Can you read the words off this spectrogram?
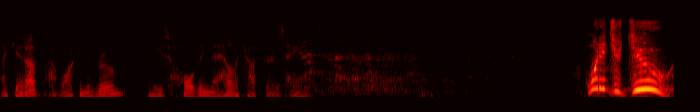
I get up, I walk in the room, and he's holding the helicopter in his hands. what did you do?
